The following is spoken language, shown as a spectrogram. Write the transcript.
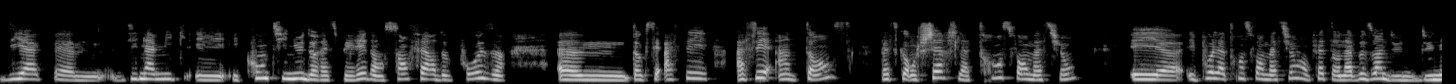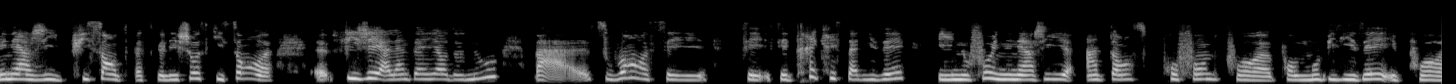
dynamique et, continue de respirer sans faire de pause. donc c'est assez, intense parce qu'on cherche la transformation euh, et, pour la transformation, en fait, on a besoin d'une énergie puissante parce que les choses qui sont euh, euh, figées à l'intérieur de nous, bah, souvent, c'est très cristallisé et il nous faut une énergie intense, profonde pour, pour mobiliser et pour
